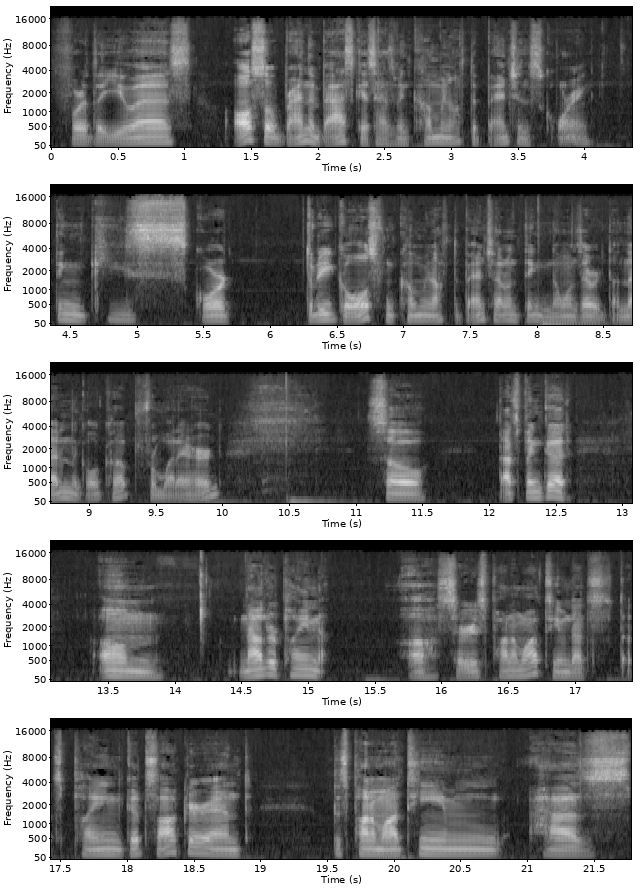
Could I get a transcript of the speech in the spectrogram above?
for the U.S. Also, Brandon Vazquez has been coming off the bench and scoring. I think he's scored three goals from coming off the bench. I don't think no one's ever done that in the Gold Cup, from what I heard. So that's been good. Um, now they're playing a serious Panama team that's that's playing good soccer, and this Panama team has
